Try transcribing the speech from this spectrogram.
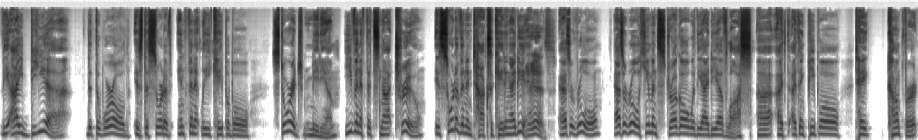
the idea that the world is this sort of infinitely capable storage medium, even if it's not true, is sort of an intoxicating idea. It is. As a rule, as a rule, humans struggle with the idea of loss. Uh, I, I think people take comfort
